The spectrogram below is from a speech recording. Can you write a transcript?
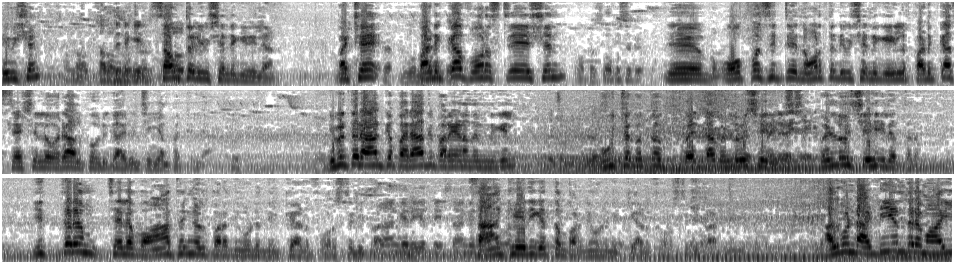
ഡിവിഷൻ സൗത്ത് ഡിവിഷന്റെ കീഴിലാണ്. പക്ഷേ Padukka forest station station opposite north ഡിവിഷന് കീഴിൽ പടുക്ക സ്റ്റേഷനിൽ ഒരാൾക്ക് ഒരു കാര്യം ചെയ്യാൻ പറ്റില്ല. ഇവിടുത്തെ ഒരാൾക്ക് പരാതി പറയണമെന്നുണ്ടെങ്കിൽ ഊച്ചകുത്ത് എന്താ വെള്ളുവശ്ശേരി? വെള്ളുവശ്ശേരിയിലെത്തണം. ഇത്തരം ചില വാദങ്ങൾ പറഞ്ഞുകൊണ്ട് നിൽക്കുകയാണ് ഫോറസ്റ്റ് ഡിപ്പാർട്ട്മെന്റ്. സാങ്കേതികത്വം പറഞ്ഞുകൊണ്ട് നിൽക്കുകയാണ് ഫോറസ്റ്റ് ഡിപ്പാർട്ട്മെന്റ്. അതുകൊണ്ട് അടിയന്തരമായി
